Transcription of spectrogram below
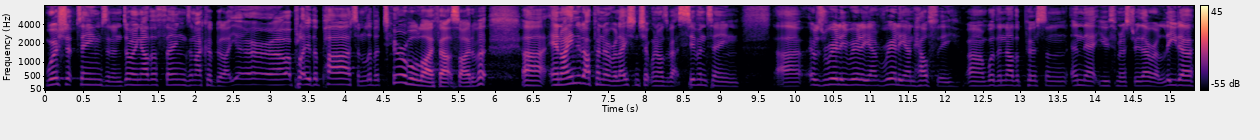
worship teams and in doing other things, and I could be like, yeah, I play the part and live a terrible life outside of it. Uh, and I ended up in a relationship when I was about 17 uh, it was really, really, uh, really unhealthy uh, with another person in that youth ministry. They were a leader.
